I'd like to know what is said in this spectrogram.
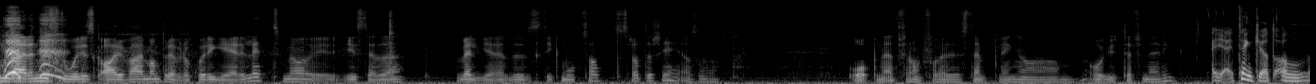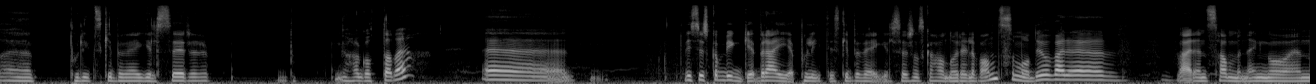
om, det er en historisk arv her man prøver å korrigere litt, med å i stedet velge det stikk motsatt strategi. Altså åpenhet framfor stempling og, og utdefinering. Jeg tenker jo at alle politiske bevegelser har godt av det. Eh, hvis du skal bygge breie politiske bevegelser som skal ha noe relevans, så må det jo være, være en sammenheng og en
